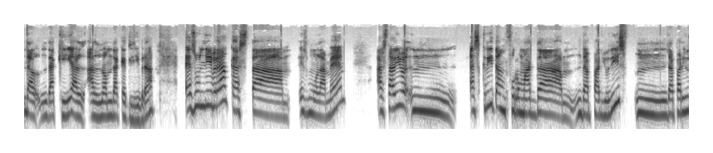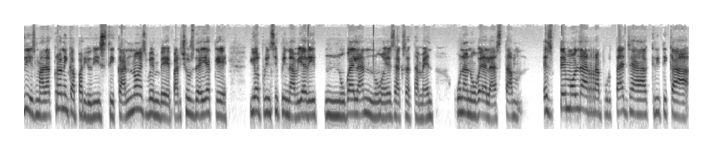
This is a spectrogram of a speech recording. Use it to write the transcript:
d'aquí, el, el nom d'aquest llibre. És un llibre que està, és molt amè, està mm, escrit en format de, de, periodis, mm, de periodisme, de crònica periodística. No és ben bé, per això us deia que jo al principi n'havia dit novel·la, no és exactament una novel·la. Està, és, té molt de reportatge, crítica,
